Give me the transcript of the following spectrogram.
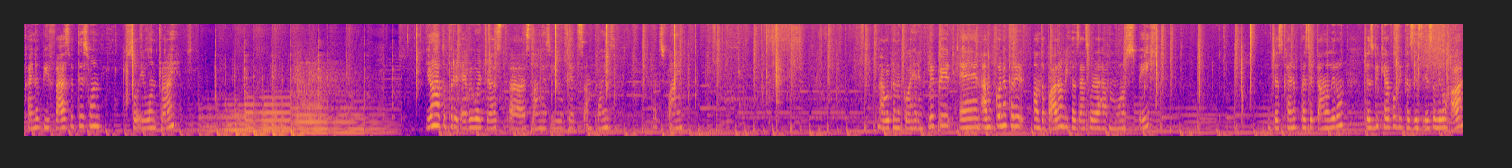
Kind of be fast with this one so it won't dry. You don't have to put it everywhere just uh, as long as you get some points. That's fine. Now we're gonna go ahead and flip it and I'm gonna put it on the bottom because that's where I have more space. And just kind of press it down a little. Just be careful because this is a little hot.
